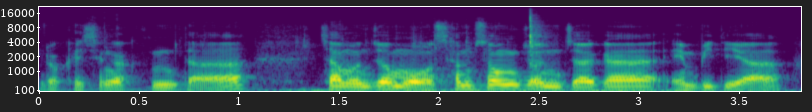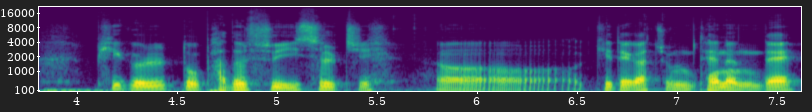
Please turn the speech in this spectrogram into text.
이렇게 생각합니다. 자, 먼저 뭐 삼성전자가 엔비디아 픽을 또 받을 수 있을지 어, 기대가 좀 되는데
